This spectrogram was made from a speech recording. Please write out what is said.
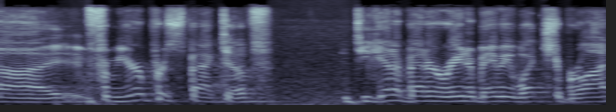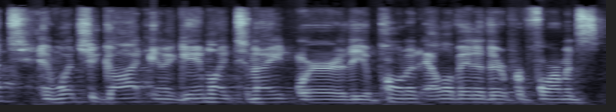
Uh, from your perspective, do you get a better read of maybe what you brought and what you got in a game like tonight where the opponent elevated their performance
